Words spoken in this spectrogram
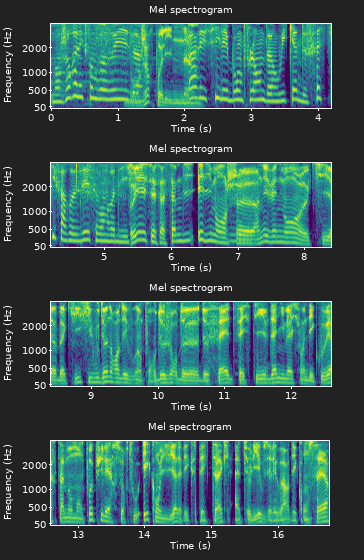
Bonjour Alexandre Ruiz. Bonjour Pauline. Par ici les bons plans d'un week-end de festif à Rezé ce vendredi. Oui, c'est ça, samedi et dimanche. Euh, un événement euh, qui, euh, bah, qui, qui vous donne rendez-vous hein, pour deux jours de, de fêtes, festives, d'animation et de découverte. Un moment populaire surtout et convivial avec spectacle, atelier, vous allez voir des concerts.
